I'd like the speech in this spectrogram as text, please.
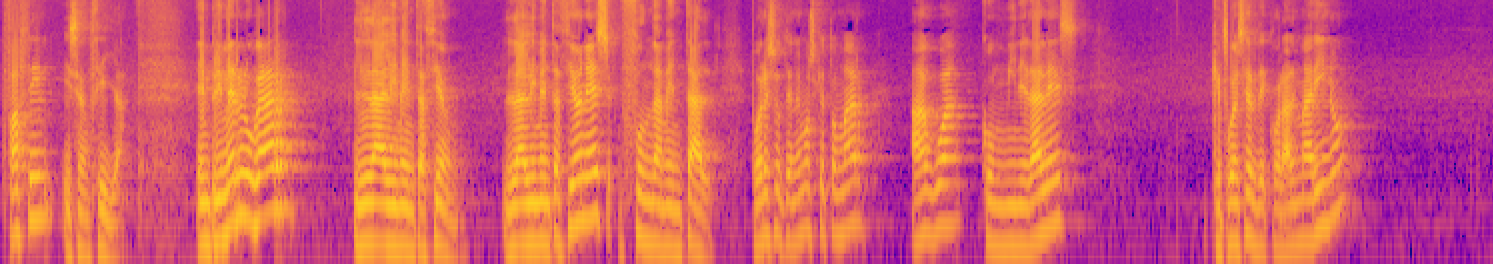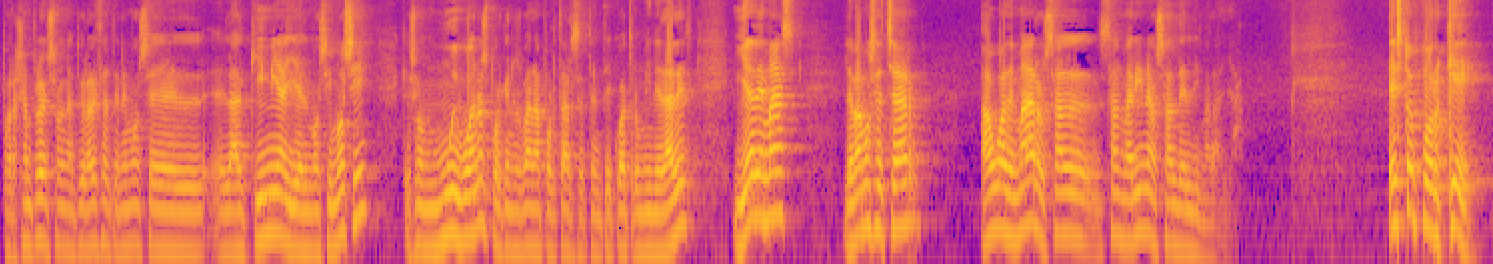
fácil y sencilla. En primer lugar, la alimentación. La alimentación es fundamental. Por eso tenemos que tomar agua con minerales que pueden ser de coral marino. Por ejemplo, en Sol Naturaleza tenemos el, alquimia y el mosimosi, que son muy buenos porque nos van a aportar 74 minerales. Y además le vamos a echar agua de mar o sal, sal marina o sal del Himalaya. ¿Esto por qué?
